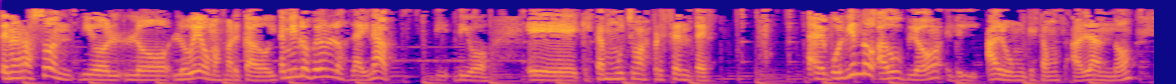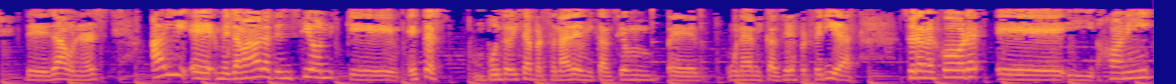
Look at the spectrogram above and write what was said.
tenés razón, digo, lo, lo veo más marcado. Y también los veo en los line-up, digo, eh, que están mucho más presentes. Eh, volviendo a Duplo, el álbum que estamos hablando, de Downers, hay, me llamaba la atención que esto es un punto de vista personal de mi canción, eh, una de mis canciones preferidas. Suena mejor eh, y Honey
